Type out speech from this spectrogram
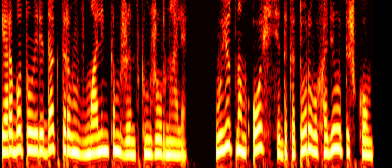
Я работала редактором в маленьком женском журнале. В уютном офисе, до которого ходила пешком,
